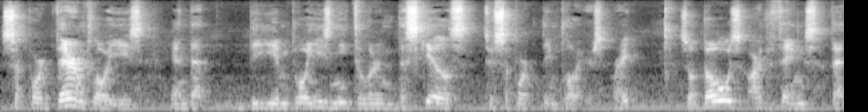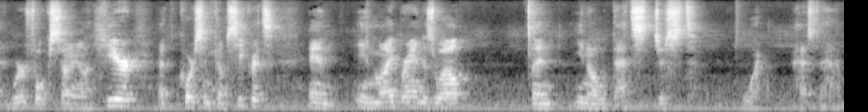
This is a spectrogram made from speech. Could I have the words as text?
support their employees and that the employees need to learn the skills to support the employers, right? So those are the things that we're focusing on here at Course Income Secrets and in my brand as well. And you know, that's just what has to happen.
